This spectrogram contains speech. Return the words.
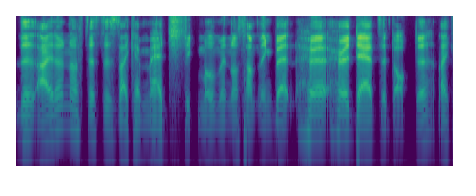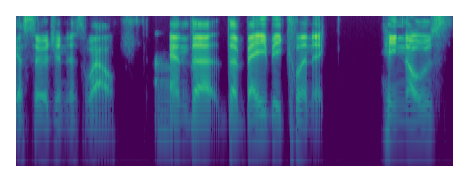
the I don't know if this is like a magic moment or something, but her her dad's a doctor, like a surgeon as well. Oh, And the the baby clinic, he knows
